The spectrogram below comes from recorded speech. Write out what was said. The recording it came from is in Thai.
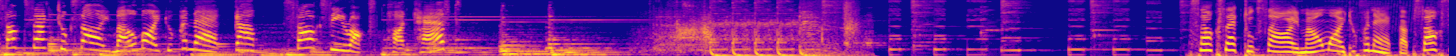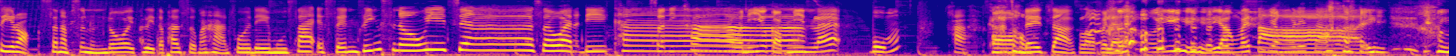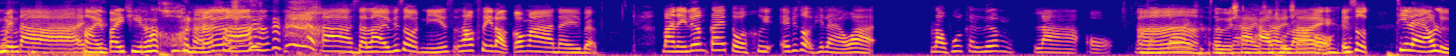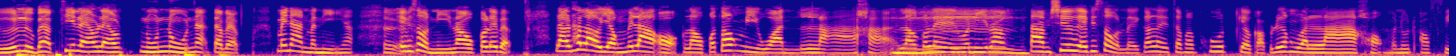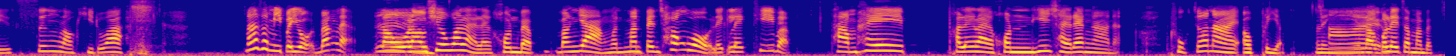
ซอกแซกทุกซอยเมาส์มอยทุกแผนกกับซอกซีร็อกส์พอดแคสต์ซอกแซกทุกซอย เมาส์มอยทุกแผนกกับซอกซีร็อกสนับสนุนโดยผลิตภัณฑ์เสริมอาหาร4Days Musa Essence Drink Snowy จ้าสวัสดีค่ะ สวัสดีค่ะ วันนี้อยู่กับมินและบุ๋ม ค่ะอค่ะอมสองได้จากเราไปแล้วเอ้ยยังไม่ตายยังไม่ได้ตายยังไม่ตายหายไปทีละคนนะคะอ่าสำหรับ episode นี้ซอกซีร็อกก็มาในแบบมาในเรื่องใกล้ตัวคือ episode ที่แล้วอะเราพูดกันเรื่องลาออกฉันจำได้อ่าฉันเออจำใช่ได้ How ใช่ to ลาใช่ออก episode ที่แล้วหรือหรือแบบที่แล้วแล้วนู้นนู้นอะแต่แบบไม่นานมานี้อะเออ episode นี้เราก็เลยแบบ แล้วถ้าเรายังไม่ลาออกเราก็ต้องมีวันลาค่ะอืมเราก็เลยวันนี้เราตามชื่อ episode เลยก็เลยจะมาพูดเกี่ยวกับเรื่องวันลาของมนุษย์ออฟฟิศซึ่งเราคิดว่าน่าจะมีประโยชน์บ้างแหละ เราอืมเราเชื่อว่าหลาย ๆ คนแบบบางอย่างมันมันเป็นช่องโหว่เล็ก ๆ ที่แบบทำให้เขาเรียกอะไรคนที่ใช้แรงงานอะถูกเจ้านายเอาเปรียบอะไรอย่างนี้ เราก็เลยจะมาแบบ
